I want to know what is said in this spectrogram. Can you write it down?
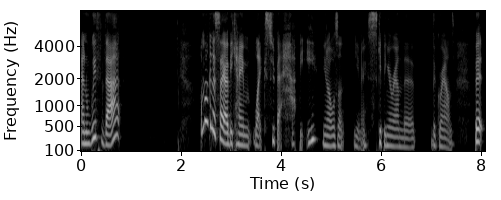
And with that, I'm not going to say I became like super happy. You know, I wasn't, you know, skipping around the the grounds, but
